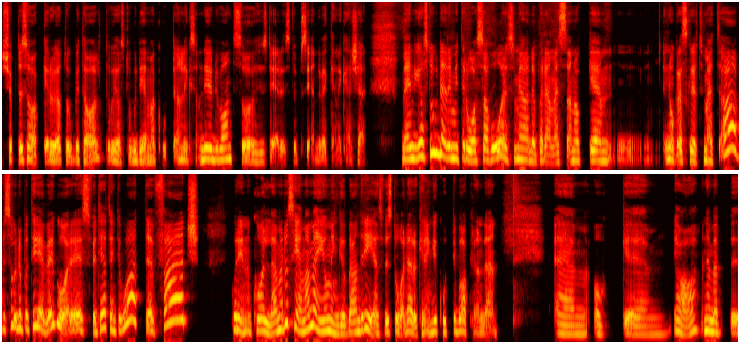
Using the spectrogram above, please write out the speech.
köpte saker och jag tog betalt och jag stod och demade korten. Liksom. Det, det, var inte så hysteriskt uppseendeväckande kanske. Men jag stod där i mitt rosa hår som jag hade på den mässan och eh, några skrev till mig att ah, vi såg det på tv igår, SVT. Jag tänkte what the fudge? Går in och kollar, men då ser man mig och min gubbe Andreas, vi står där och kränger kort i bakgrunden. Um, och um, ja, nej men eh,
